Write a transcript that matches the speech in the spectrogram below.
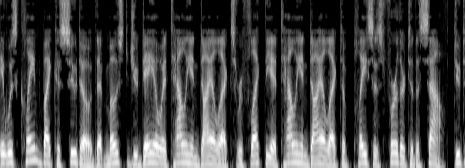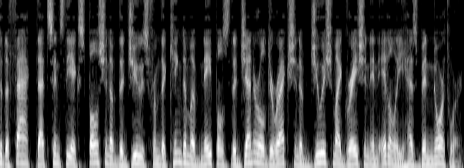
It was claimed by Cassuto that most Judeo-Italian dialects reflect the Italian dialect of places further to the south, due to the fact that since the expulsion of the Jews from the Kingdom of Naples the general direction of Jewish migration in Italy has been northward.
